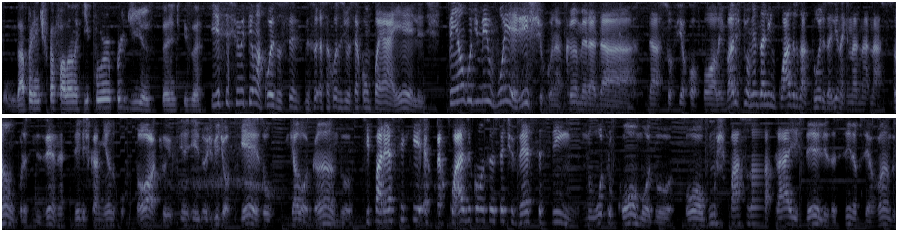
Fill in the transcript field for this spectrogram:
Dá pra gente ficar falando aqui por, por dias, se a gente quiser. E esse filme tem uma coisa, você, essa coisa de você acompanhar eles, tem algo de meio voyeurístico na câmera da, da Sofia Coppola. Em vários momentos ela enquadra os atores ali na, na, na ação, por assim dizer, né? Deles caminhando por Tóquio e, e, e nos videoquês, ou dialogando, que parece que é, é quase como se você tivesse assim num outro cômodo ou alguns passos atrás deles assim, né, observando.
